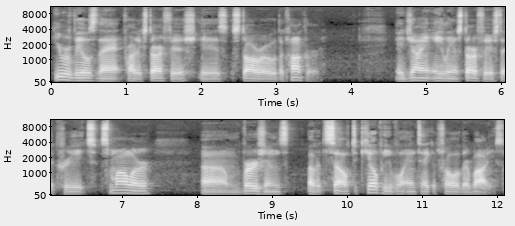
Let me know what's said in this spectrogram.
He reveals that Project Starfish is Starro the Conqueror a giant alien starfish that creates smaller um, versions of itself to kill people and take control of their bodies.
